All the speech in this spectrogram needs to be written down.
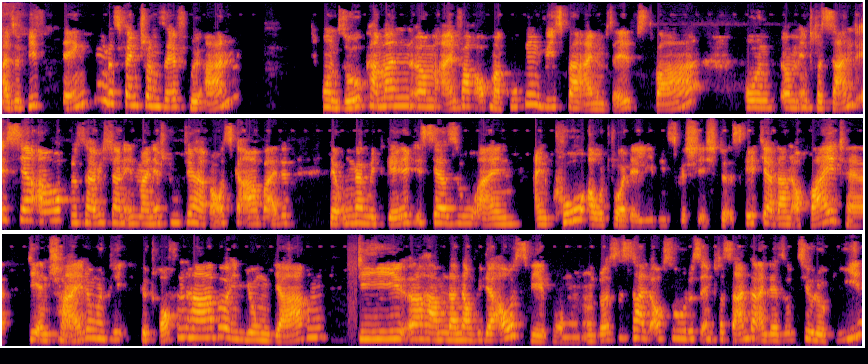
Also dieses Denken, das fängt schon sehr früh an. Und so kann man ähm, einfach auch mal gucken, wie es bei einem selbst war und ähm, interessant ist ja auch, das habe ich dann in meiner Studie herausgearbeitet, der Umgang mit Geld ist ja so ein, ein Co-Autor der Lebensgeschichte. Es geht ja dann auch weiter. Die Entscheidungen, die ich getroffen habe in jungen Jahren, die äh, haben dann auch wieder Auswirkungen. Und das ist halt auch so das Interessante an der Soziologie,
